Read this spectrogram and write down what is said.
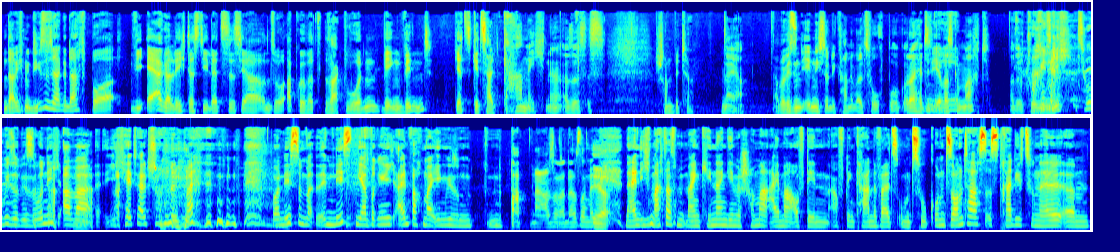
Und da habe ich mir dieses Jahr gedacht, boah, wie ärgerlich, dass die letztes Jahr und so abgesagt wurden wegen Wind. Jetzt geht's halt gar nicht, ne? Also es ist schon bitter. Naja. Aber wir sind eh nicht so die Karnevalshochburg, oder? Hättet ihr Nee. was gemacht? Also Tobi nicht? Tobi sowieso nicht, aber ich hätte halt schon mit meinen, nächstem, Mal- im nächsten Jahr bringe ich einfach mal irgendwie so ein- eine Pappnase oder so mit. Ja. Nein, ich mache das mit meinen Kindern, gehen wir schon mal einmal auf den, auf den Karnevalsumzug. Und sonntags ist traditionell ähm,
